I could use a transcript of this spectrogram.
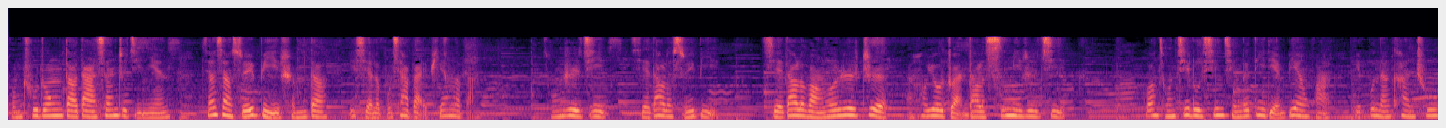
从初中到大三这几年，想想随笔什么的，也写了不下百篇了吧。从日记写到了随笔，写到了网络日志，然后又转到了私密日记。光从记录心情的地点变化，也不难看出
